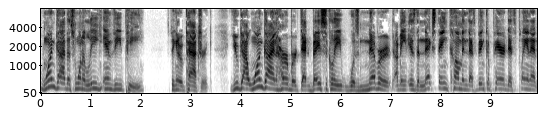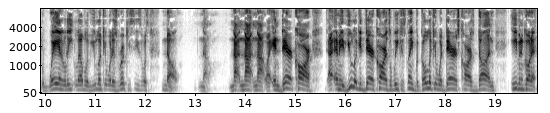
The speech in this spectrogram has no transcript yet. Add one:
one guy that's won a league MVP. Speaking of Patrick, you got one guy in Herbert that basically was never. I mean, is the next thing coming that's been compared that's playing at way at elite level? If you look at what his rookie season was, no, no, not not not like. And Derek Carr. I mean, if you look at Derek Carr as the weakest link, but go look at what Derek Carr's done. Even going to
